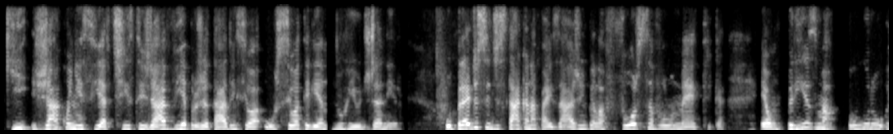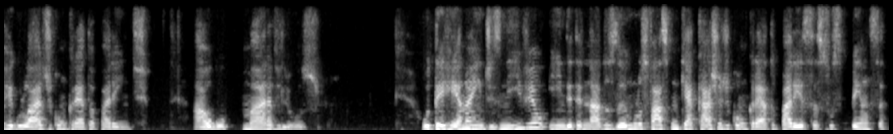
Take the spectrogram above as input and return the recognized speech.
que já conhecia artista e já havia projetado em seu, o seu ateliê no Rio de Janeiro. O prédio se destaca na paisagem pela força volumétrica. É um prisma puro regular de concreto aparente. Algo maravilhoso. O terreno é em desnível e em determinados ângulos faz com que a caixa de concreto pareça suspensa,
